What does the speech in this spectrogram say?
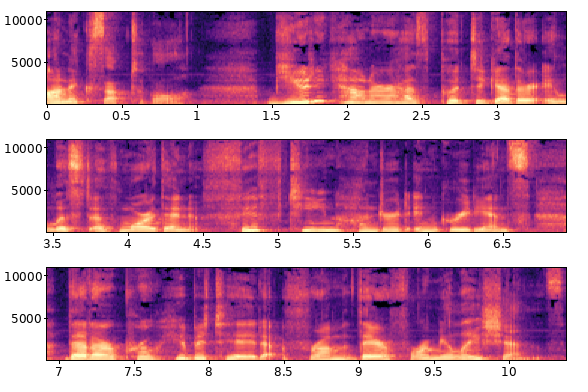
unacceptable. Beautycounter has put together a list of more than 1,500 ingredients that are prohibited from their formulations.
